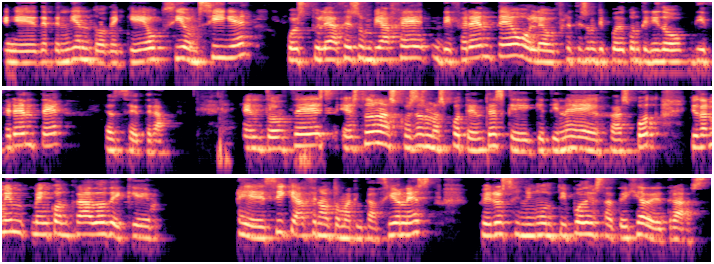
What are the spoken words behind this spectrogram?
eh, dependiendo de qué opción sigue, pues tú le haces un viaje diferente o le ofreces un tipo de contenido diferente, etcétera. Entonces, esto es una de las cosas más potentes que, tiene Haspot. Yo también me he encontrado de que eh, sí que hacen automatizaciones, pero sin ningún tipo de estrategia detrás.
